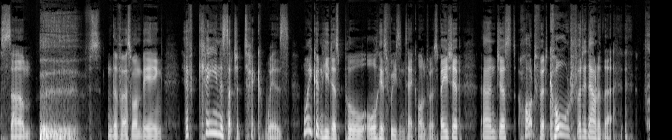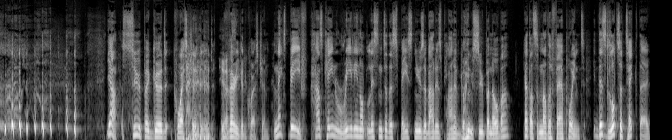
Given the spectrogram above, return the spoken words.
some. Oops. The first one being if Kane is such a tech whiz, why couldn't he just pull all his freezing tech onto a spaceship and just hot foot, cold footed out of there? Yeah, super good question, dude. Yes. Very good question. Next beef. Has Kane really not listened to the space news about his planet going supernova? Yeah, that's another fair point. There's lots of tech there.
